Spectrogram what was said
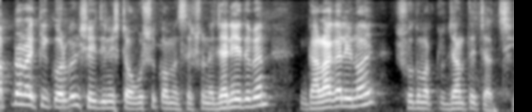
আপনারা কি করবেন? সেই জিনিসটা অবশ্যই কমেন্ট সেকশনে জানিয়ে দেবেন। গালাগালি নয়, শুধুমাত্র জানতে চাচ্ছি।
